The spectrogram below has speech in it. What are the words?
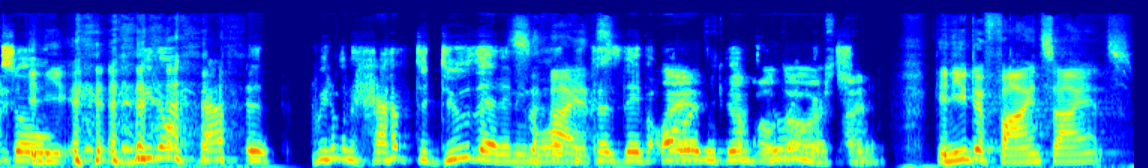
so you... we don't have to. We don't have to do that anymore science. because they've science, already been doing that shit. Can you define science?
